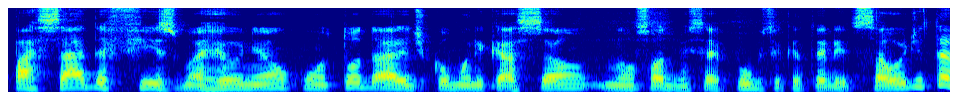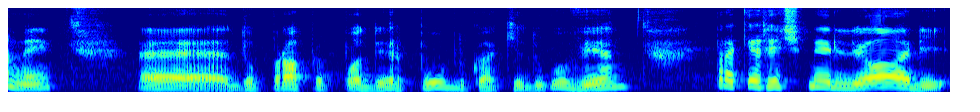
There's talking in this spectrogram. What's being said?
passada fiz uma reunião com toda a área de comunicação, não só do Ministério Público, Secretaria de Saúde, e também é, do próprio poder público aqui do governo, para que a gente melhore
